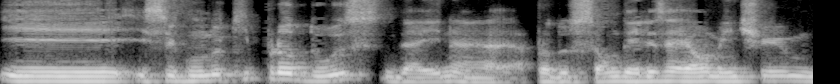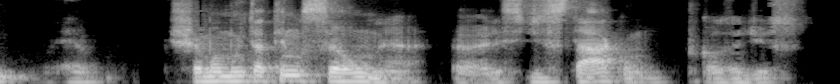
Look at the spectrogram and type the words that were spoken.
e, e, segundo que produz, daí, né, a produção deles é realmente é, chama muita atenção, né? Ah, eles se destacam por causa disso.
